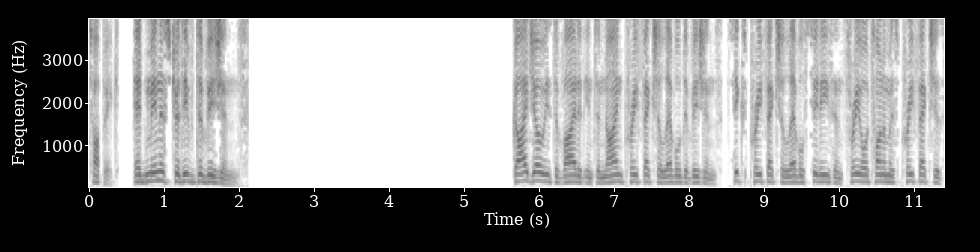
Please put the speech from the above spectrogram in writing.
Topic: Administrative divisions. Guizhou is divided into nine prefecture-level divisions, six prefecture-level cities and three autonomous prefectures.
